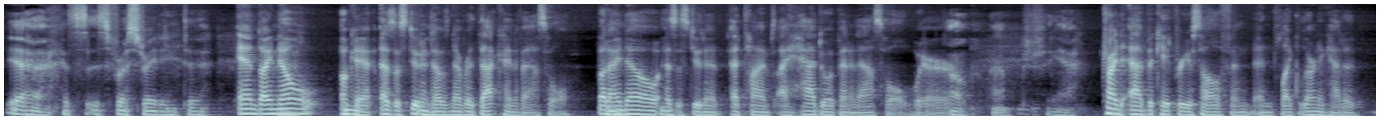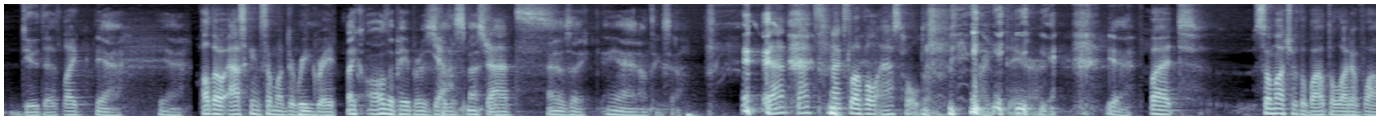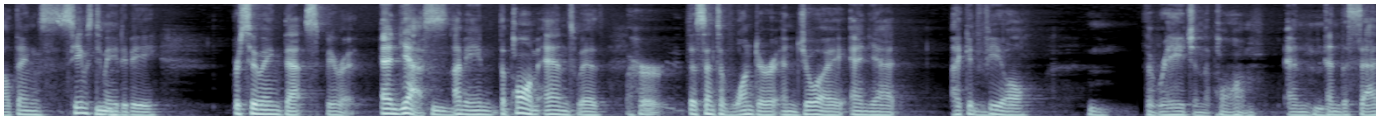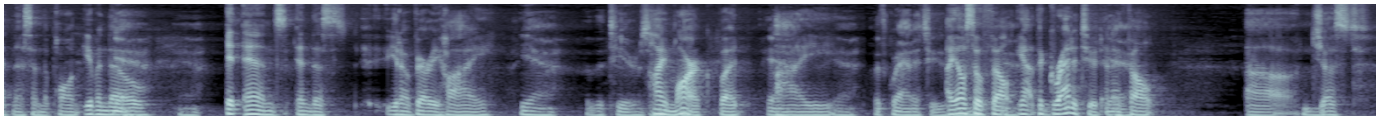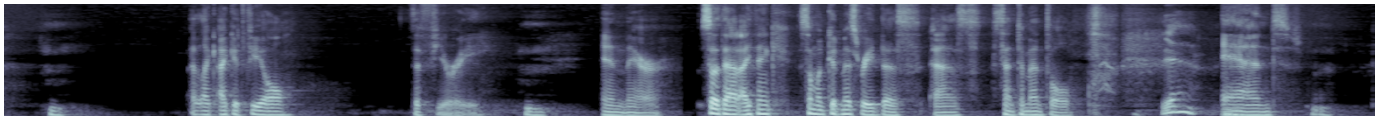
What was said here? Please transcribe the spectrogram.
yeah, it's it's frustrating to. And I know, okay, as a student, I was never that kind of asshole. But I mm. know, mm. as a student, at times I had to have been an asshole. Where, oh, um, yeah, trying to advocate for yourself and and like learning how to do this, like, yeah yeah. Although asking someone to regrade, like all the papers yeah, for the semester, that's. I was like, yeah, I don't think so. that that's next level asshole right there. yeah. yeah. But so much of the wild delight of wild things seems to mm. me to be pursuing that spirit. And yes, mm. I mean the poem ends with her the sense of wonder and joy, and yet I could feel mm. the rage in the poem and and the sadness in the poem, even though yeah. Yeah. it ends in this you know, very high. Yeah, the tears. High mark, but yeah, I yeah, with gratitude. I also felt yeah, yeah the gratitude, and I felt uh, mm. just mm. like I could feel the fury mm. in there. So that I think someone could misread this as sentimental. Yeah. and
